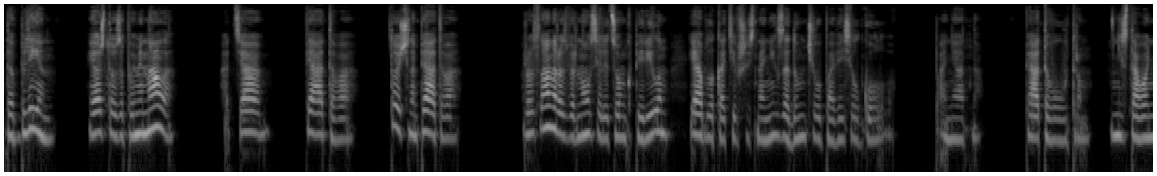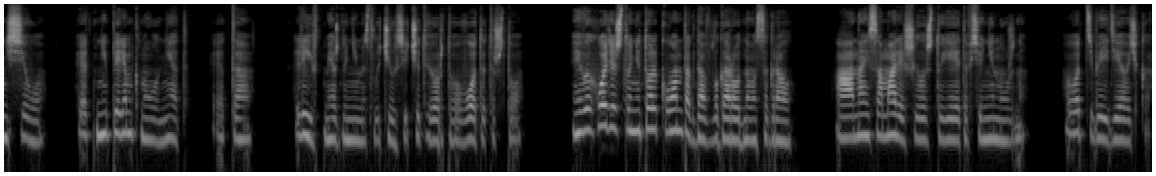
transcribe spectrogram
«Да блин, я что, запоминала?» «Хотя... пятого. Точно, пятого». Руслан развернулся лицом к перилам и, облокотившись на них, задумчиво повесил голову. «Понятно. Пятого утром. Ни с того ни с сего. Это не перемкнуло, нет. Это... Лифт между ними случился четвертого, вот это что. И выходит, что не только он тогда в благородного сыграл, а она и сама решила, что ей это все не нужно. Вот тебе и девочка,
